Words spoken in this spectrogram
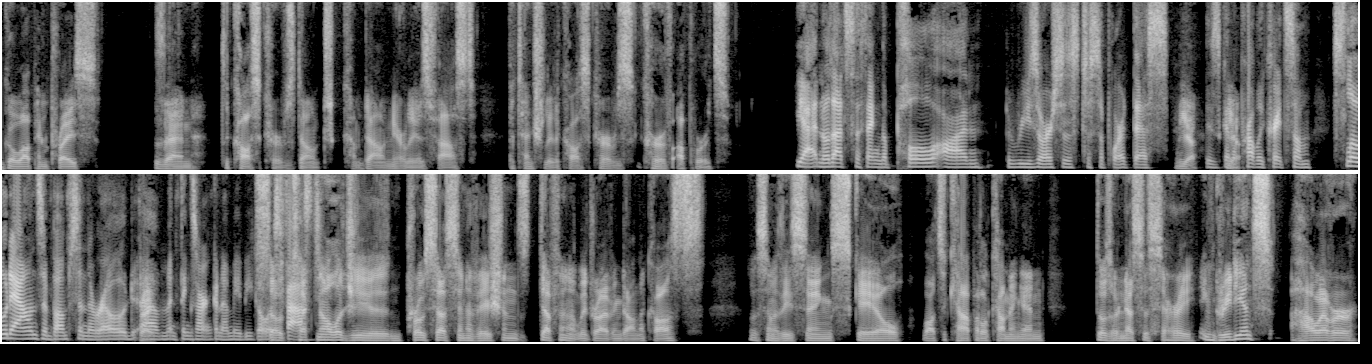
go up in price, then the cost curves don't come down nearly as fast. Potentially the cost curves curve upwards. Yeah, no, that's the thing. The pull on the resources to support this yeah, is going to yeah. probably create some slowdowns and bumps in the road, right. um, and things aren't going to maybe go so as fast. Technology and process innovations definitely driving down the costs some of these things, scale, lots of capital coming in. Those are necessary ingredients. However,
